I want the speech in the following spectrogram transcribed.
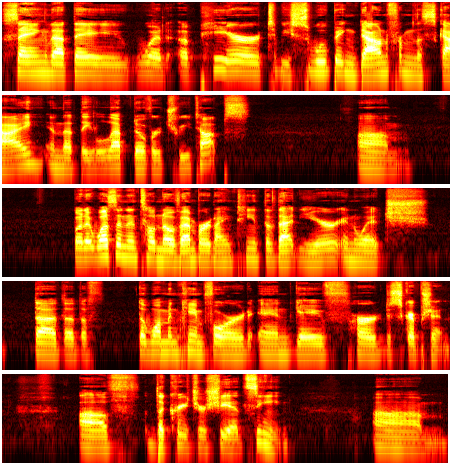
saying that they would appear to be swooping down from the sky and that they leapt over treetops. Um, but it wasn't until November 19th of that year in which the the the the woman came forward and gave her description of the creature she had seen. Um,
